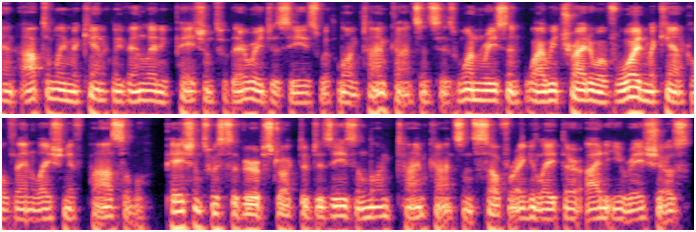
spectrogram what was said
and optimally mechanically ventilating patients with airway disease with long time constants is one reason why we try to avoid mechanical ventilation if possible. Patients with severe obstructive disease and long time constants self regulate their I to E ratios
